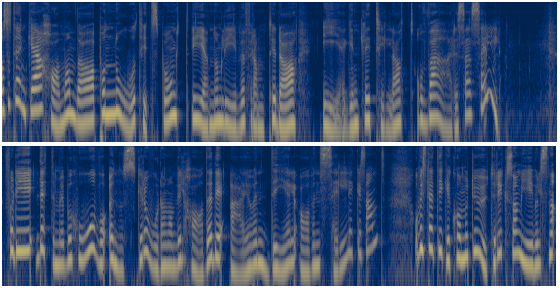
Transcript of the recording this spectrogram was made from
Og så tenker jeg, har man da på noe tidspunkt gjennom livet fram til da egentlig tillatt å være seg selv? Fordi dette med behov og ønsker og hvordan man vil ha det, det er jo en del av en selv, ikke sant? Og hvis dette ikke kommer til uttrykk, så omgivelsene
